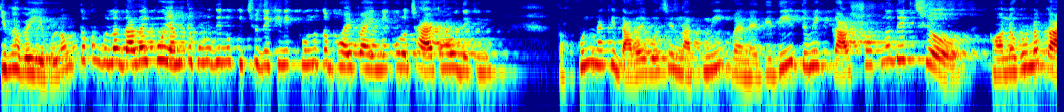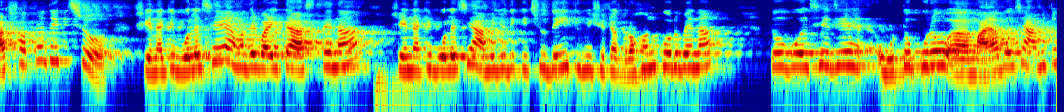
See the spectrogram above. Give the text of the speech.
কীভাবে ইয়ে বললাম তখন বললাম, দাদাই কই? আমি তো কোনোদিনও কিছু দেখিনি, কোনো তো ভয় পাইনি, কোনো ছায়া টায়াও দেখিনি। তখন নাকি দাদাই বলছে, নাতনি মানে দিদি, তুমি কার স্বপ্ন দেখছ? ঘন ঘন কার স্বপ্ন দেখছ? সে নাকি বলেছে আমাদের বাড়িতে আসতে না, সে নাকি বলেছে আমি যদি কিছু দেই, তুমি সেটা গ্রহণ করবে না। তো বলছে যে ও তো পুরো মায়া বলছে আমি তো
